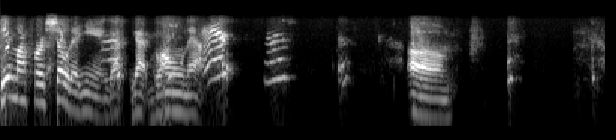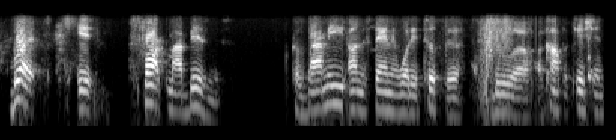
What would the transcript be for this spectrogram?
did my first show that year and got got blown out. Um, but it sparked my business because by me understanding what it took to do a, a competition,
